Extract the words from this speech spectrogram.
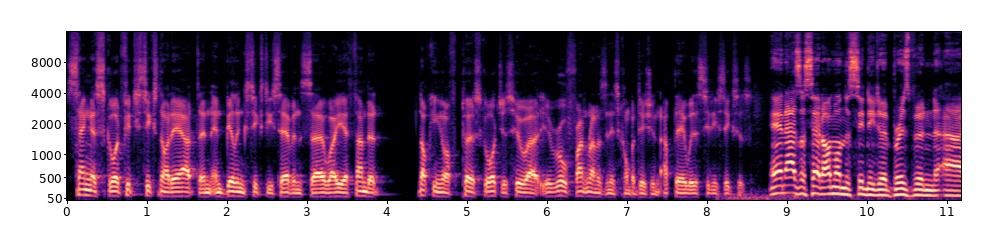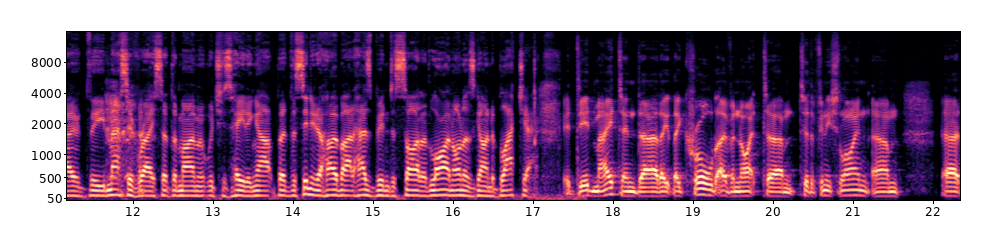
Sangha scored 56 not out and, and Billing 67. So, uh, yeah, Thunder knocking off Perth Scorchers, who are real front runners in this competition, up there with the Sydney Sixers. And as I said, I'm on the Sydney to Brisbane, uh, the massive race at the moment, which is heating up. But the Sydney to Hobart has been decided. Line Honours going to Blackjack. It did, mate, and uh, they they crawled overnight um, to the finish line. Um, uh,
